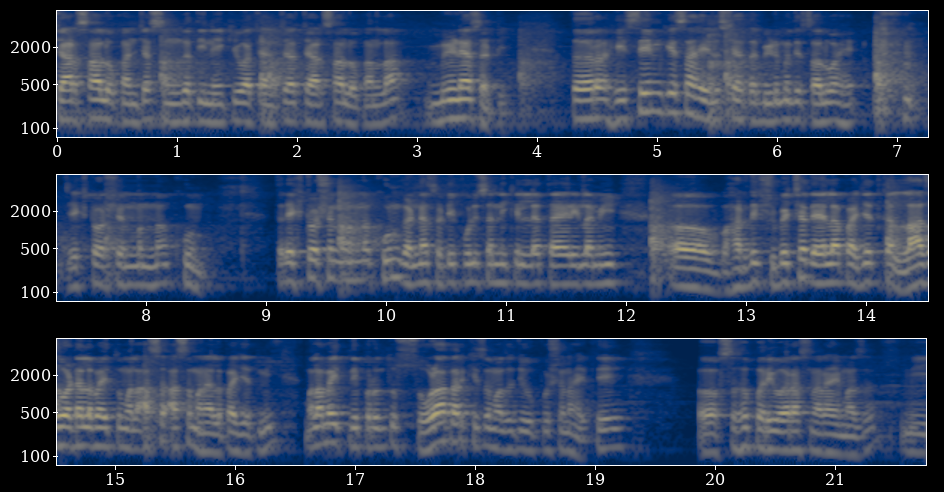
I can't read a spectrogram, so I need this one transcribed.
चार सहा लोकांच्या संगतीने किंवा त्यांच्या चार सहा लोकांना मिळण्यासाठी. तर हे सेम केस आहे जसे आता बीडमध्ये चालू आहे. एक्स्टॉर्शनमधनं खून. तर एक्स्टॉर्शनमधनं खून घडण्यासाठी पोलिसांनी केलेल्या तयारीला मी हार्दिक शुभेच्छा द्यायला पाहिजेत का? लाज वाटायला पाहिजे तुम्हाला? असं असं म्हणायला पाहिजेत मी. मला माहीत नाही परंतु सोळा तारखेचं माझं जे उपोषण आहे ते सहपरिवार असणार आहे माझं. मी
